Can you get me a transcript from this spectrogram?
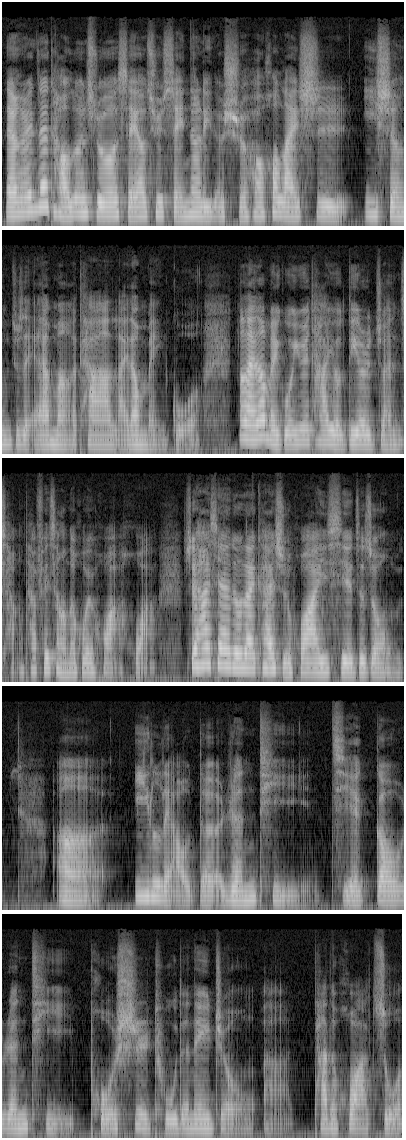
两个人在讨论说谁要去谁那里的时候，后来是医生，就是 Emma，他来到美国。他来到美国，因为他有第二专长，他非常的会画画，所以他现在都在开始画一些这种呃医疗的人体结构、人体剖视图的那种啊。他的画作，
